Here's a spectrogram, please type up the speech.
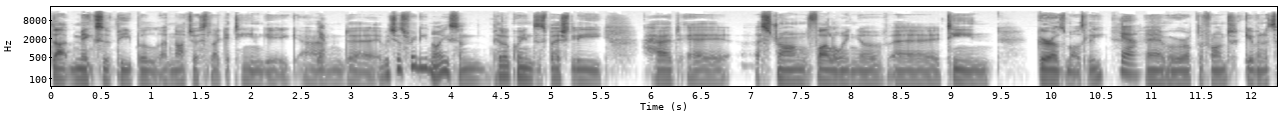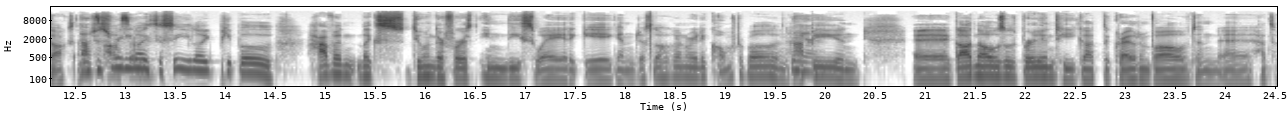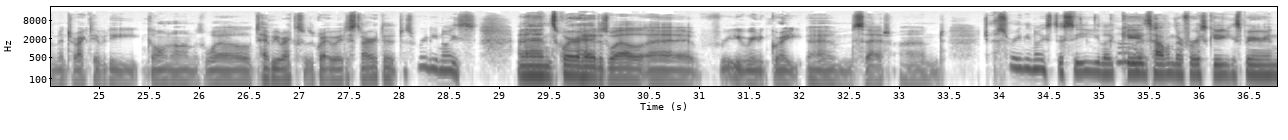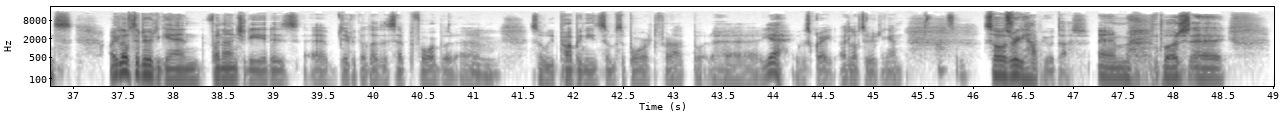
that mix of people and not just like a teen gig. And uh, it was just really nice. And Pillow Queens especially had a, a strong following of uh, teen girls mostly Yeah. um, who were up the front giving it socks. And it was That's just really nice to see like people having like doing their first indie sway at a gig and just looking really comfortable and Yeah. happy. And uh, God knows it was brilliant. He got the crowd involved and uh, had some interactivity going on as well. Tebi Rex was a great way to start it. Just really nice. And then Squarehead as well. Uh, really, really great um, set and just really nice to see like kids having their first gig experience. I'd love to do it again. Financially, it is uh, difficult, as I said before, but um, Hmm. so we'd probably need some support for that. But uh, yeah, it was great. I'd love to do it again. Awesome. So I was really happy with that. Um, but uh,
